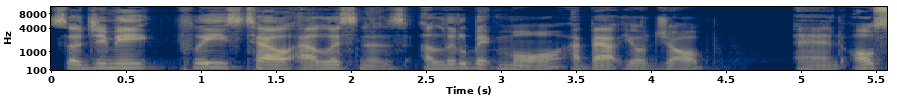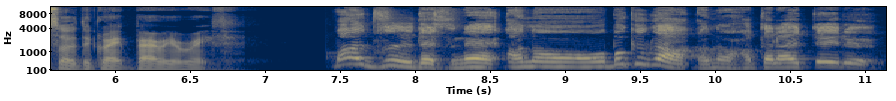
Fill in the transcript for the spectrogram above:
So, Jimmy, please tell our listeners a little bit more about your job and also the Great Barrier Reef. まずですね、あの僕があの働いている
